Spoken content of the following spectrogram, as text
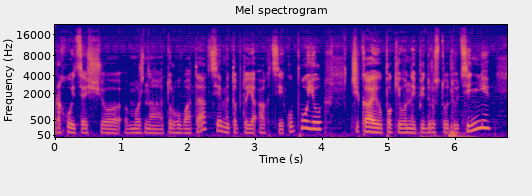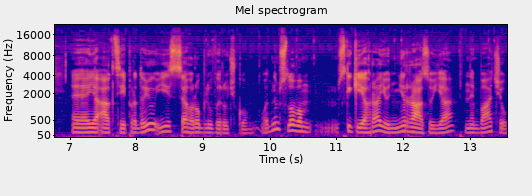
рахується, що можна торгувати акціями, тобто я акції купую, чекаю, поки вони підростуть у ціні. Е, Я акції продаю і з цього роблю виручку. Одним словом, скільки я граю, ні разу я не бачив,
